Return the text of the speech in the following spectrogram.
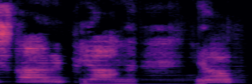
старый пьяный. Я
